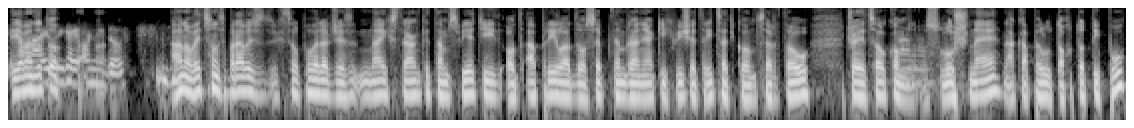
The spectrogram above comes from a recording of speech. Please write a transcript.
ja mám do toho... aj oni dosť. Áno, veď som si práve chcel povedať, že na ich stránke tam svieti od apríla do septembra nejakých vyše 30 koncertov, čo je celkom ano. slušné na kapelu tohto typu.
